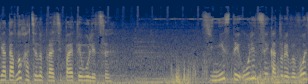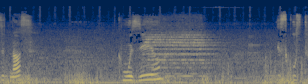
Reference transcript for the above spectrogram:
Я давно хотела пройти по этой улице. Тенистой улице, которая выводит нас к музею искусств.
